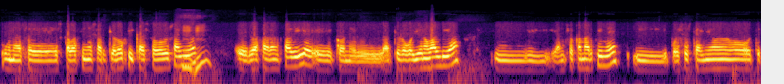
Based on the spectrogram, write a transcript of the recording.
unas eh, excavaciones arqueológicas todos los años, eh, lo hace Aranzadi eh, con el arqueólogo Jono Baldia y Anchoca Martínez y pues este año te-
